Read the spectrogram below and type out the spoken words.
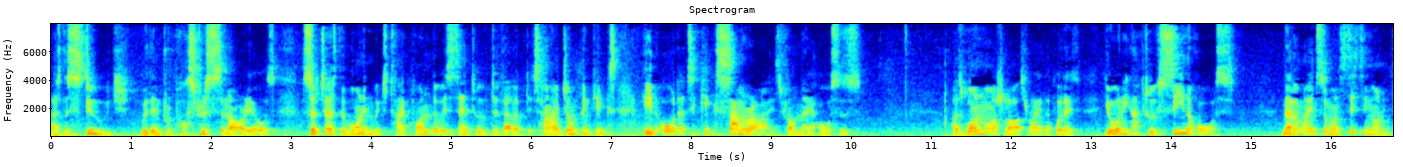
as the stooge within preposterous scenarios, such as the one in which Taekwondo is said to have developed its high jumping kicks in order to kick samurais from their horses. As one martial arts writer put it, you only have to have seen a horse, never mind someone sitting on it,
